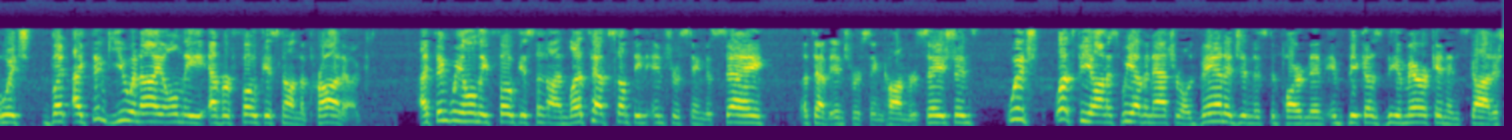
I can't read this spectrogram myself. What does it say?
which but I think you and I only ever focused on the product. I think we only focused on let's have something interesting to say, let's have interesting conversations, which let's be honest, we have a natural advantage in this department because the American and Scottish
